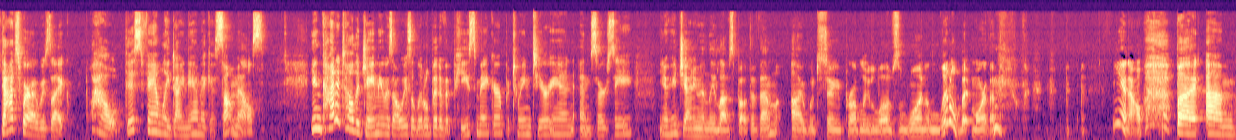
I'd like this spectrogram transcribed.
That's where I was like, wow, this family dynamic is something else. You can kind of tell that Jaime was always a little bit of a peacemaker between Tyrion and Cersei. You know, he genuinely loves both of them. I would say probably loves one a little bit more than the other. you know, but um,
